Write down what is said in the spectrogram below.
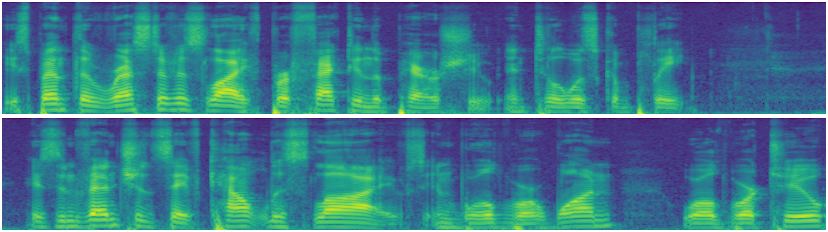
He spent the rest of his life perfecting the parachute until it was complete. His invention saved countless lives in World War I, World War II,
